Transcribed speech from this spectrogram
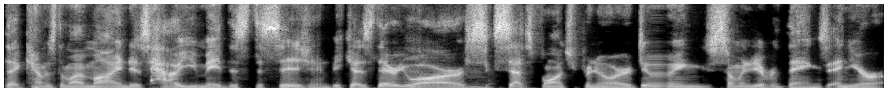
that comes to my mind is how you made this decision because there you mm-hmm. are mm-hmm. successful entrepreneur doing so many different things and you're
